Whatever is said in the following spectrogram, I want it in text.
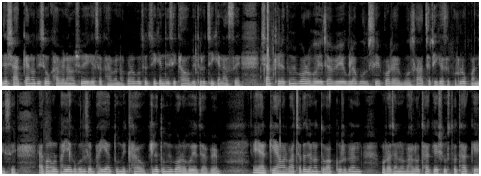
যে শাক কেন দিছে, ও খাবে না, ও শুয়ে গেছে, খাবে না। পরে বলছে চিকেন দিছি, খাও, ভিতরে চিকেন আছে। শাক খেলে তুমি বড় হয়ে যাবে। এগুলা বলছি। পরে বলছে আচ্ছা ঠিক আছে। পরে লোকমান নিছে। এখন ওর ভাইয়াকে বলতেছে, ভাইয়া, তুমি খাও, খেলে তুমি বড় হয়ে যাবে। এই আর কি, আমার বাচ্চাদের জন্য দোয়া করবেন। ওরা যেন ভালো থাকে, সুস্থ থাকে।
